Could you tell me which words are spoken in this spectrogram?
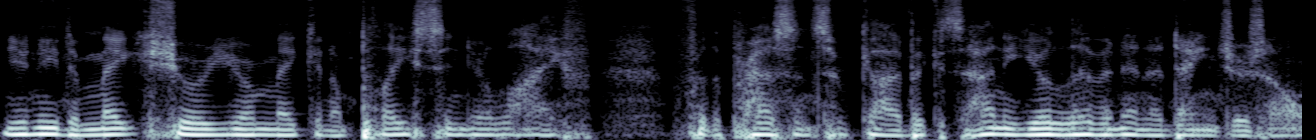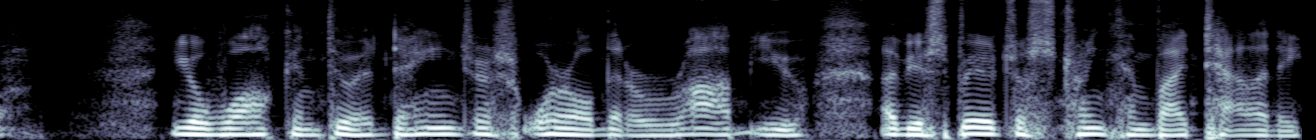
You need to make sure you're making a place in your life for the presence of God because, honey, you're living in a danger zone. You're walking through a dangerous world that'll rob you of your spiritual strength and vitality.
